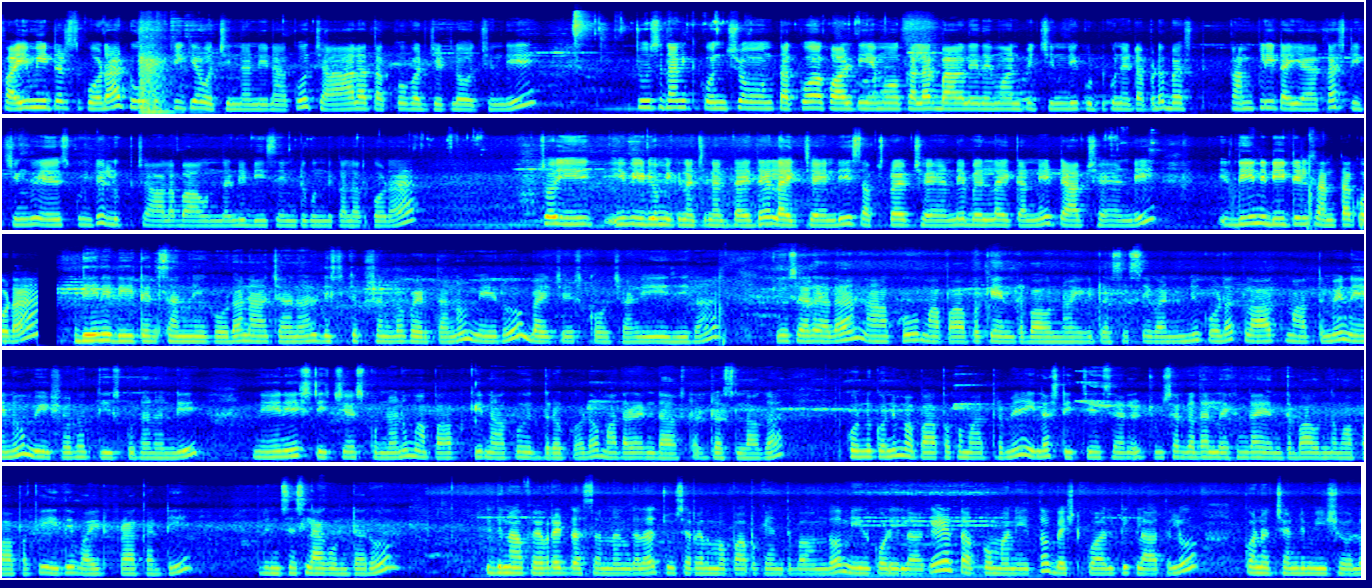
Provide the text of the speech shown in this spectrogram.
ఫైవ్ మీటర్స్ కూడా టూ ఫిఫ్టీకే వచ్చిందండి నాకు. చాలా తక్కువ బడ్జెట్లో వచ్చింది. చూసేదానికి కొంచెం తక్కువ క్వాలిటీ ఏమో కలర్ బాగలేదేమో అనిపించింది కుట్టుకునేటప్పుడు. బస్ట్ కంప్లీట్ అయ్యాక స్టిచ్చింగ్ వేసుకుంటే లుక్ చాలా బాగుందండి. డీసెంట్గా ఉంది కలర్ కూడా. సో ఈ ఈ వీడియో మీకు నచ్చినట్టయితే లైక్ చేయండి సబ్స్క్రైబ్ చేయండి బెల్ ఐకన్ని ట్యాప్ చేయండి. దీని డీటెయిల్స్ అంతా కూడా దీని డీటెయిల్స్ అన్నీ కూడా నా ఛానల్ డిస్క్రిప్షన్లో పెడతాను. మీరు బై చేసుకోవచ్చు అండి ఈజీగా. చూసారు కదా నాకు మా పాపకి ఎంత బాగున్నాయి ఈ డ్రెస్సెస్. ఇవన్నీ కూడా క్లాత్ మాత్రమే నేను మీషోలో తీసుకున్నానండి. నేనే స్టిచ్ చేసుకున్నాను. మా పాపకి నాకు ఇద్దరు కూడా మదర్ అండ్ డాస్టర్ డ్రెస్ లాగా. కొన్ని కొన్ని మా పాపకు మాత్రమే ఇలా స్టిచ్ చేశాను. చూశారు కదా లెహంగా ఎంత బాగుందో మా పాపకి. ఇది వైట్ ఫ్రాక్ అండి ప్రిన్సెస్ లాగా ఉంటారు. ఇది నా ఫేవరెట్ డ్రెస్ అన్నాను కదా. చూశారు కదా మా పాపకి ఎంత బాగుందో. మీరు కూడా ఇలాగే తక్కువ మనీతో బెస్ట్ క్వాలిటీ క్లాత్లు కొనొచ్చండి మీషోలో.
